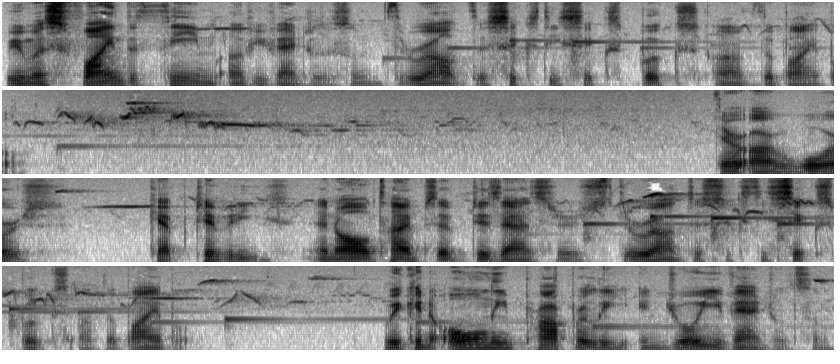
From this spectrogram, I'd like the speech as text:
we must find the theme of evangelism throughout the 66 books of the Bible. There are wars, captivities, and all types of disasters throughout the 66 books of the Bible. We can only properly enjoy evangelism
